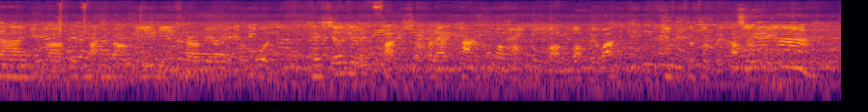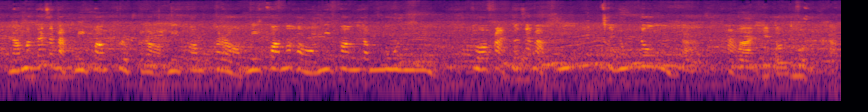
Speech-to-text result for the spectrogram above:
ใช่มีความเป็นฝันบราวนี่มีคาราเมลอยู่ข้างบนเทคเจอร์ที่เป็นฝันช็อกโกแลตทานคู่กับของกรุบกรอบบอกเลยว่ากินสุดๆเลยครับใช่จริงค่ะเนาะมันก็จะแบบมีความกรุบกรอบ มีความกรอบ มีความหอม มีความละมุน ตัวฝันก็จะแบบอืมนุ่มๆค่ะมาที่ต้นทุนครับ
